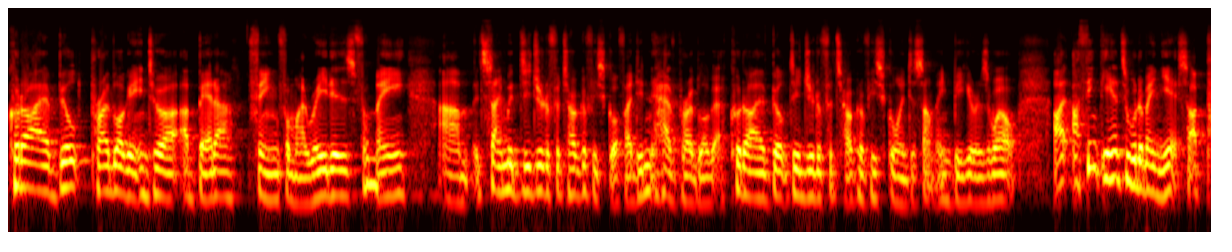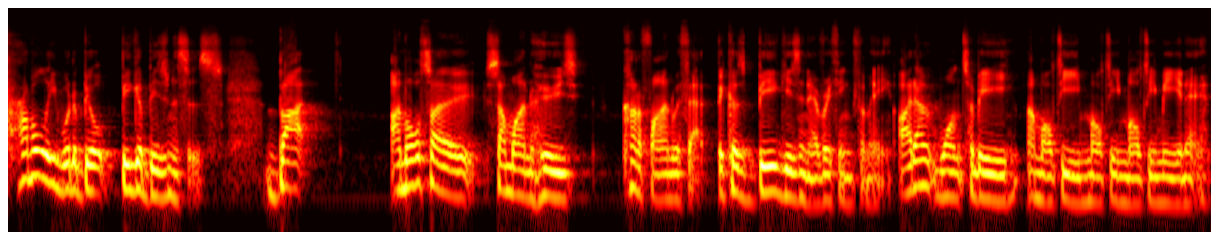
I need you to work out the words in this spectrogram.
could I have built ProBlogger into a, a better thing for my readers, for me? Um, same with Digital Photography School. If I didn't have ProBlogger, could I have built Digital Photography School into something bigger as well? I, I think the answer would have been yes. I probably would have built bigger businesses, but I'm also someone who's kind of fine with that because big isn't everything for me. I don't want to be a multi, multi, multi millionaire.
